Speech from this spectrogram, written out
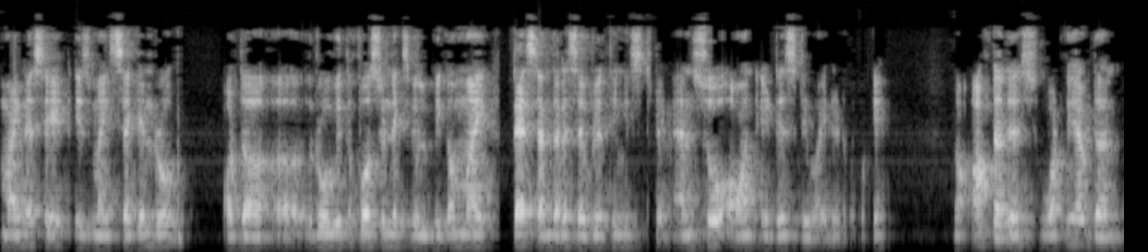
minus 8 is my second row or the uh, row with the first index will become my test and the rest everything is train and so on it is divided okay now after this what we have done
